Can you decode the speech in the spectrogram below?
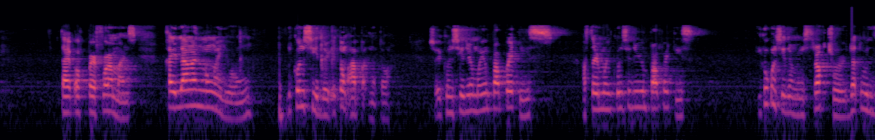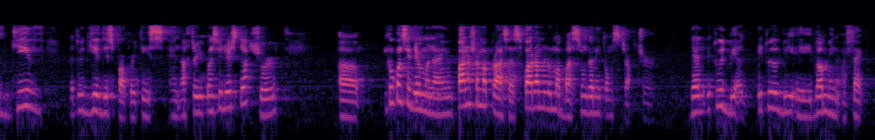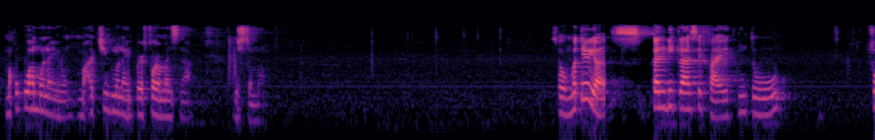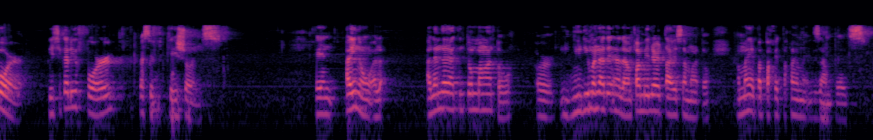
type of performance, kailangan mo ngayong i-consider itong apat na to. So, i-consider mo yung properties, After mo i-consider yung properties, i-consider mo yung structure that will give that would give these properties. And after you consider structure, uh, i-consider mo na yung paano siya ma-process para lumabas yung ganitong structure. Then it would be a, it will be a domino effect. Makukuha mo na yung ma-achieve mo na yung performance na gusto mo. So materials can be classified into four. Basically, four classifications. And I know, alam na natin itong mga to, or hindi man natin alam, familiar tayo sa mga to. Mamaya ipapakita ko yung mga examples.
